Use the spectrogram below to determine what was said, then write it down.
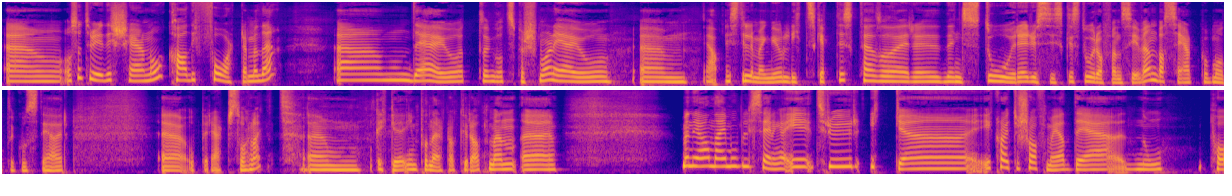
Eh, og så tror jeg de ser nå hva de får til med det. Eh, det er jo et godt spørsmål. Jeg er jo um, ja, jeg stiller meg jo litt skeptisk til så der, den store russiske storoffensiven, basert på en måte hvordan de har uh, operert så langt. Um, ikke imponert akkurat, men uh, Men ja, nei, mobiliseringa Jeg tror ikke Jeg klarer ikke å se for meg at det nå, på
